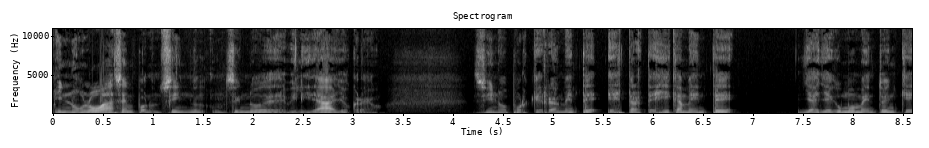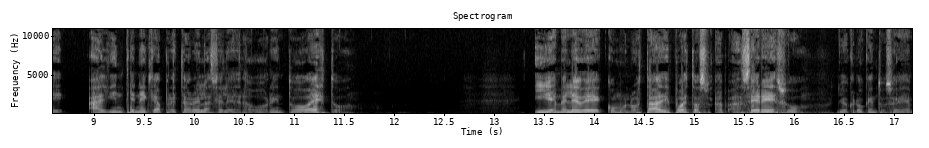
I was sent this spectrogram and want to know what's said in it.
Y no lo hacen por un signo, un signo de debilidad, yo creo, sino porque realmente estratégicamente ya llega un momento en que alguien tiene que apretar el acelerador en todo esto. Y MLB, como no estaba dispuesto a hacer eso, yo creo que entonces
